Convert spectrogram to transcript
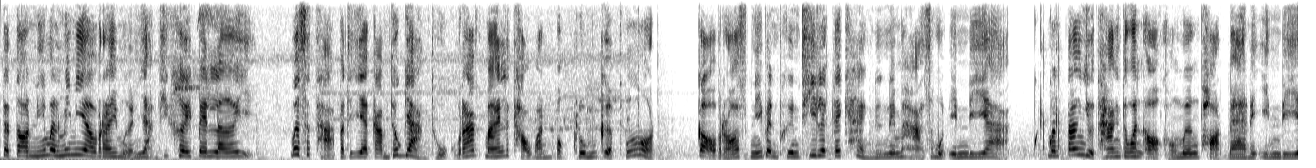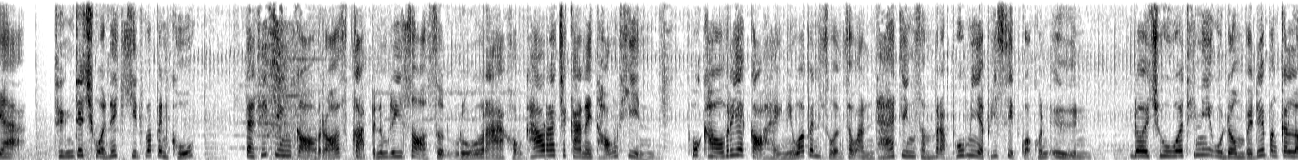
แต่ตอนนี้มันไม่มีอะไรเหมือนอย่างที่เคยเป็นเลย เมื่อสถาปัตยกรรมทุกอย่างถูกรากไม้และเถาวัลย์ปกคลุมเกือบทั้งหมด เกาะรอสนี้เป็นพื้นที่เล็กๆ แห่งหนึ่งในมหาสมุทรอินเดีย มันตั้งอยู่ทางตะวันออกของเมืองพอร์ตแบร์ในอินเดีย ถึงจะชวนให้คิดว่าเป็นคุก แต่ที่จริงเกาะรอสกลับเป็นรีสอร์ทสุดหรูหราของข้าราชการในท้องถิ่น พวกเขาเรียกเกาะแห่งนี้ว่าเป็นสวนสวรรค์แท้จริงสำหรับผู้มีอภิสิทธิ์กว่าคนอื่น โดยชูว่าที่นี่อุดมไปด้วยบังกะโล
